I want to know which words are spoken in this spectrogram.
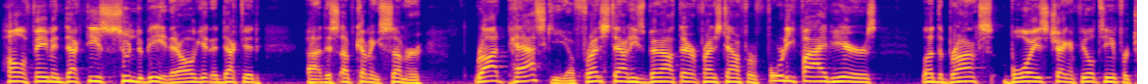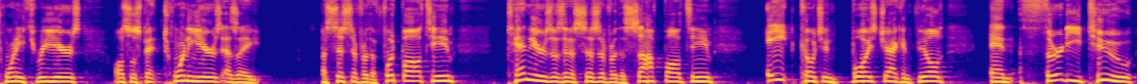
Hall of Fame inductees, soon to be. They're all getting inducted uh, this upcoming summer. Rod Paskey of Frenchtown. He's been out there at Frenchtown for 45 years. Led the Broncs boys track and field team for 23 years. Also spent 20 years as a assistant for the football team. 10 years as an assistant for the softball team. Eight coaching boys track and field, and 32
